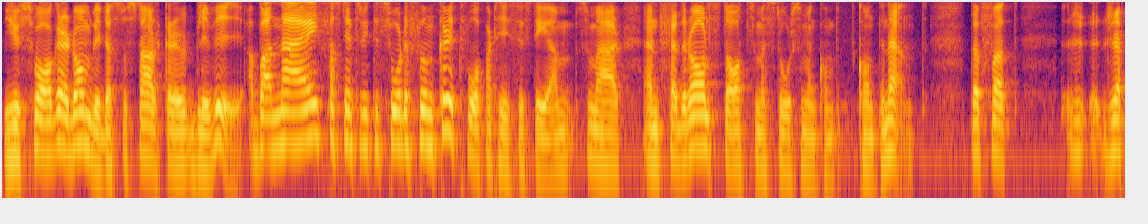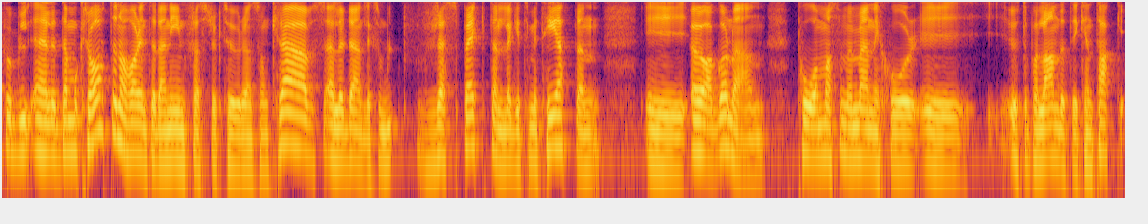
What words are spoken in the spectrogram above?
ju svagare de blir, desto starkare blir vi. Jag bara, nej, fast det är inte riktigt så det funkar i ett tvåpartisystem som är en federal stat som är stor som en kontinent. Därför att eller Demokraterna har inte den infrastrukturen som krävs eller den liksom, respekten, legitimiteten i ögonen på massor med människor i, ute på landet i Kentucky.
